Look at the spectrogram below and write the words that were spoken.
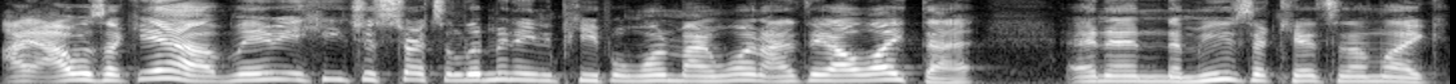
I, I was like yeah maybe he just starts eliminating people one by one i think i'll like that and then the music hits and i'm like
